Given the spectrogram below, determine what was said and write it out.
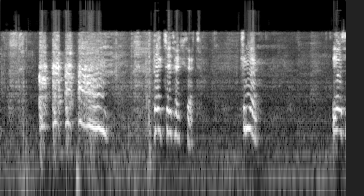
sus oluyor? Erman Salih şey diyor. Bir. Şimdi Yes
